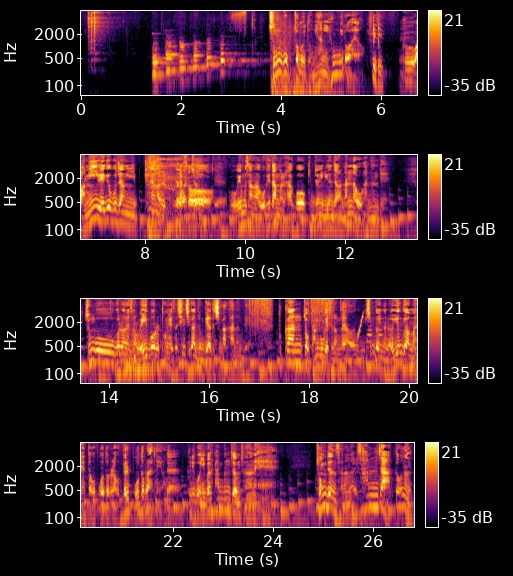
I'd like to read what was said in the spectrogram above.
중국 쪽의 동향이 흥미로워요. 그 왕이 외교부장이 평양을 네, 가서. 예. 그 외무상하고 회담을 하고 김정은 위원장을 만나고 갔는데 중국 언론에서는 웨이보를 통해서 실시간 중계하듯이 막 하는데 북한 쪽 당국에서는 그냥 심도 있는 의견 교환만 했다고 보도를 하고 별 보도를 안 해요. 네. 그리고 이번 판문점 선언에 종전 선언을 3자 또는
